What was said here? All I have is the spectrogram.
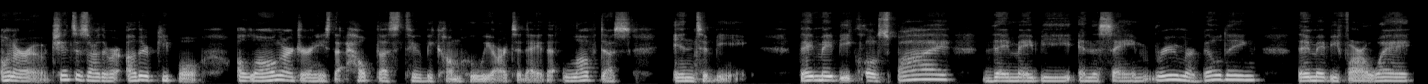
on our own. Chances are there were other people along our journeys that helped us to become who we are today, that loved us into being. They may be close by, they may be in the same room or building, they may be far away,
